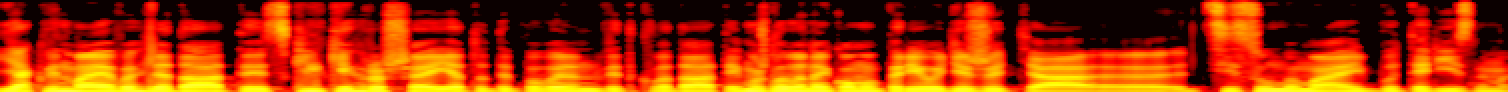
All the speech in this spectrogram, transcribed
як він має виглядати, скільки грошей я туди повинен відкладати, і, можливо, на якому періоді життя е, ці суми мають бути різними.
